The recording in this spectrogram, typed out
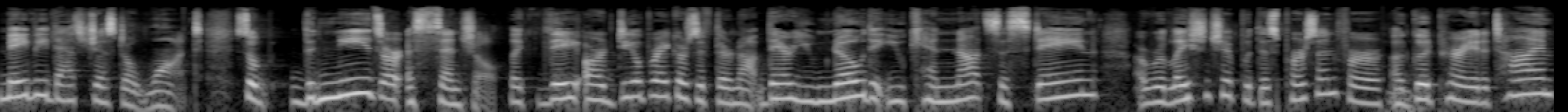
Maybe that's just a want. So the needs are essential. Like they are deal breakers if they're not there. You know that you cannot sustain a relationship with this person for a mm-hmm. good period of time.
